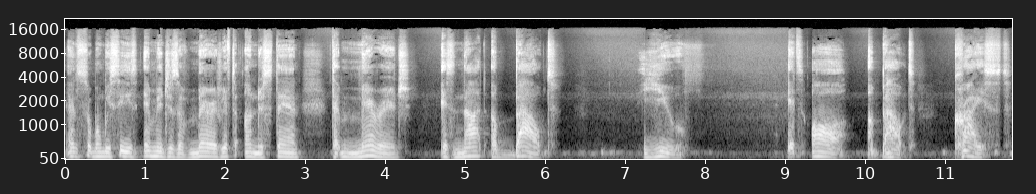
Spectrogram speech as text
And so when we see these images of marriage, we have to understand that marriage is not about you. It's all about Christ.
